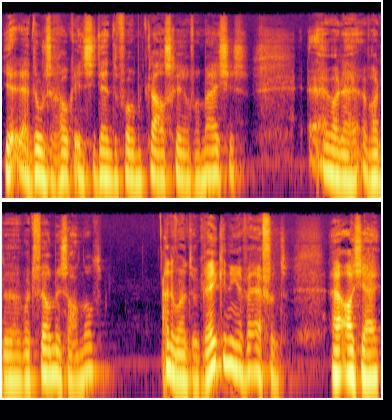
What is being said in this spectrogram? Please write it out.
Je, er doen zich ook incidenten voor met kaalscheren van meisjes. Er worden, wordt veel mishandeld. En er worden natuurlijk rekeningen vereffend. Uh, als jij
